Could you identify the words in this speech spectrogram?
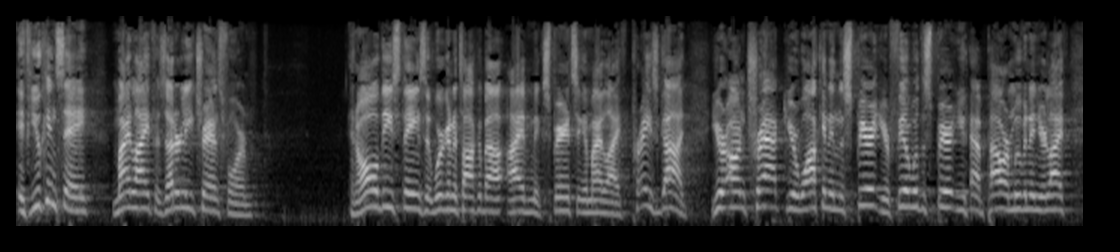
if you can say, my life is utterly transformed, and all these things that we're going to talk about, I'm experiencing in my life, praise God. You're on track. You're walking in the Spirit. You're filled with the Spirit. You have power moving in your life.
